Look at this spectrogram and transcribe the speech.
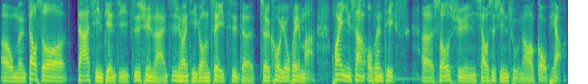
呃，我们到时候大家请点击资讯栏，资讯会提供这一次的折扣优惠码。欢迎上 OpenTix，呃，搜寻消失新主，然后购票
